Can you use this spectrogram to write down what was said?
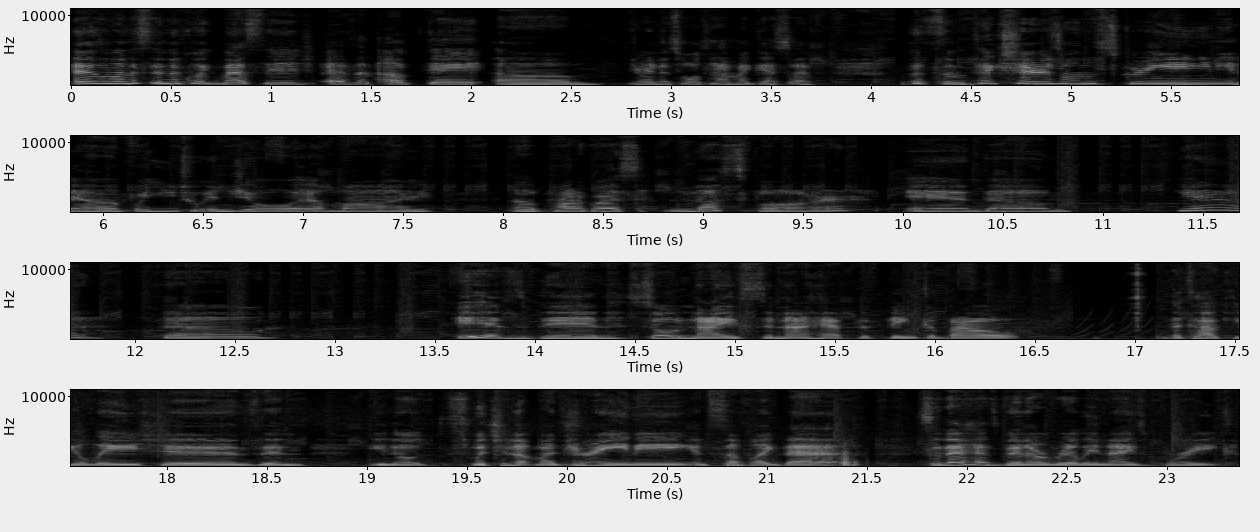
I just want to send a quick message as an update. Um, during this whole time, I guess I've put some pictures on the screen, you know, for you to enjoy of my uh, progress thus far. And um, yeah, so it has been so nice to not have to think about the calculations and, you know, switching up my training and stuff like that. So that has been a really nice break.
